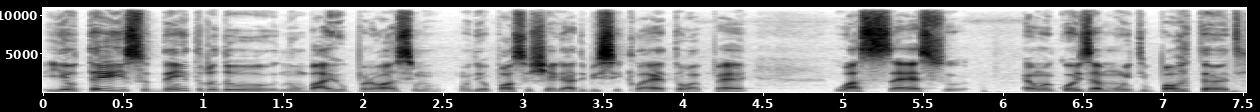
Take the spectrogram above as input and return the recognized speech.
E eu ter isso dentro do num bairro próximo, onde eu possa chegar de bicicleta ou a pé, o acesso é uma coisa muito importante.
